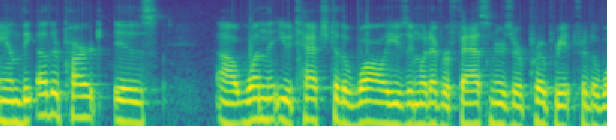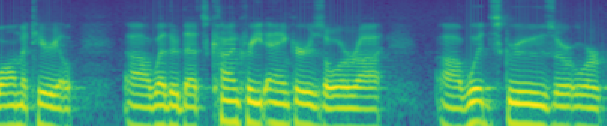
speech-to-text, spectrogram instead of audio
and the other part is uh, one that you attach to the wall using whatever fasteners are appropriate for the wall material, uh, whether that's concrete anchors or uh, uh, wood screws or, or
